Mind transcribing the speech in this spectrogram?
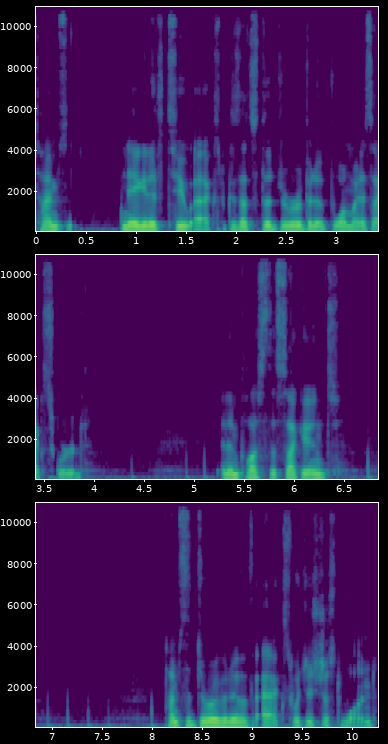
times negative 2x because that's the derivative of 1 minus x squared. And then plus the second times the derivative of x, which is just 1.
